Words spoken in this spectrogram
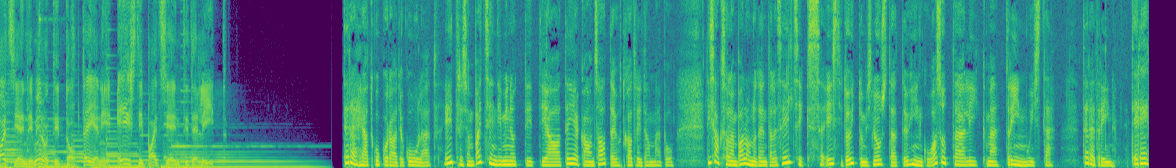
Patsiendiminutid toob teieni Eesti Patsientide Liit. tere, head Kuku raadio kuulajad, eetris on Patsiendiminutid ja teiega on saatejuht Kadri Tammepuu. lisaks olen palunud endale seltsiks Eesti Toitumisnõustajate Ühingu asutajaliikme Triin Muiste. tere, Triin! tere!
